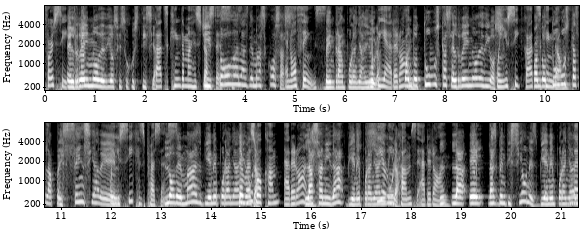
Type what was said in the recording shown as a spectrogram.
First seek el reino de Dios y su justicia. God's kingdom and his Y justice, todas las demás cosas and all things vendrán por will añadidura. be added Cuando tú buscas el reino de Dios, When you seek God's cuando tú kingdom, buscas la presencia de when you Él, seek his presence, lo demás viene por the rest añadidura. will come added on. La sanidad viene por Healing añadidura. comes added on. La- el- las bendiciones vienen por añadidura.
